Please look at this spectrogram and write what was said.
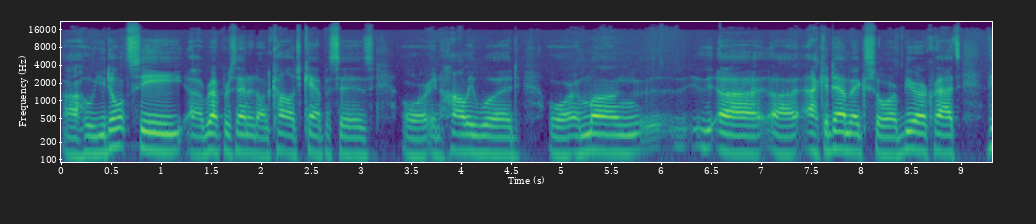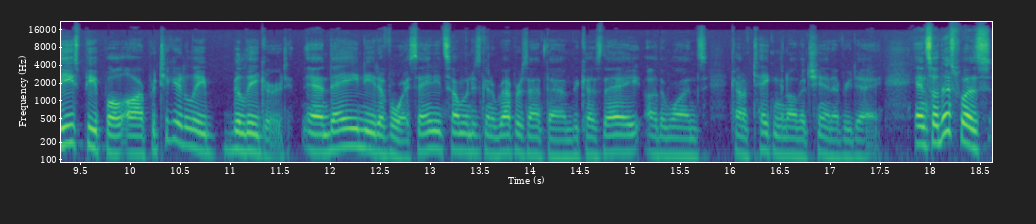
uh, who you don't see uh, represented on college campuses or in Hollywood or among uh, uh, academics or bureaucrats, these people are particularly beleaguered and they need a voice. They need someone who's going to represent them because they are the ones kind of taking it on the chin every day. And so this was,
